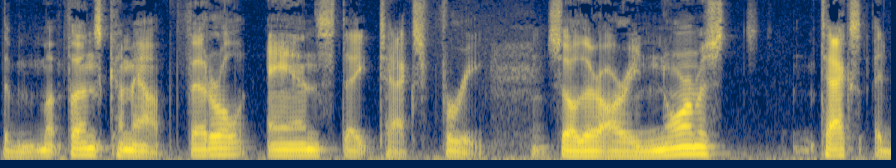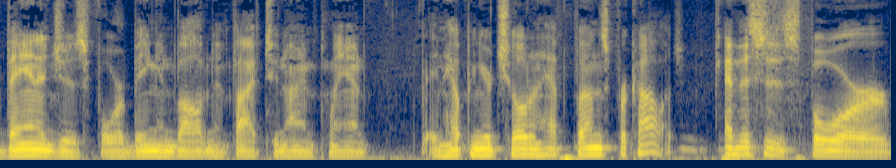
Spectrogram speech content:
the funds come out federal and state tax free. Hmm. So there are enormous tax advantages for being involved in a 529 plan and helping your children have funds for college. And this is for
